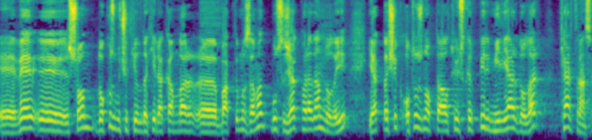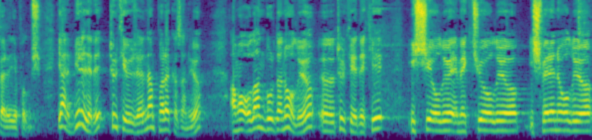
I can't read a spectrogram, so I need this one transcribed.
E, ve e, son 9,5 yıldaki rakamlar baktığımız zaman bu sıcak paradan dolayı yaklaşık 30.641 milyar dolar kar transferi yapılmış. Yani birileri Türkiye üzerinden para kazanıyor. Ama olan burada ne oluyor? Türkiye'deki işçi oluyor, emekçi oluyor, işverene oluyor.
